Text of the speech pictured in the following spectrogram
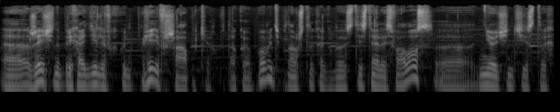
э, женщины приходили в какое-нибудь помещение в шапке, в такое, помните, потому что как бы стеснялись волос э, не очень чистых,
